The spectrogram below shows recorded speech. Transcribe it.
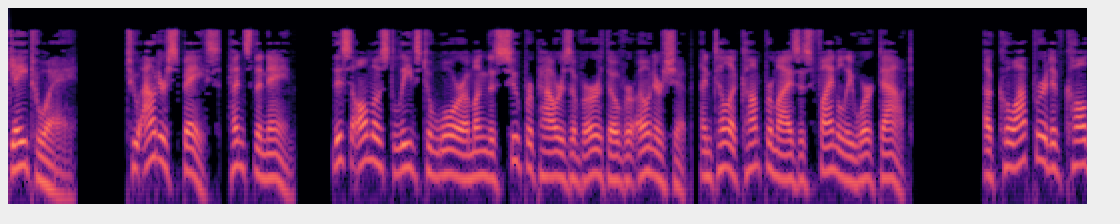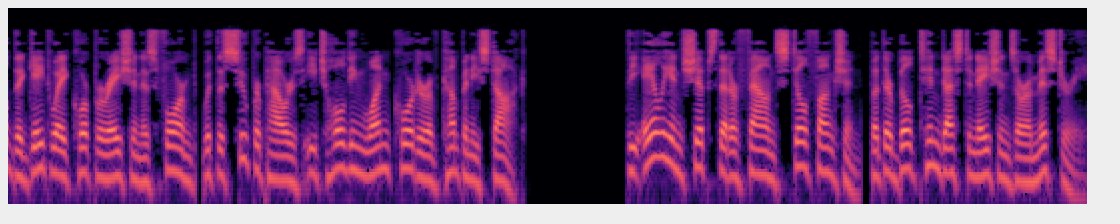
gateway to outer space, hence the name. This almost leads to war among the superpowers of Earth over ownership, until a compromise is finally worked out. A cooperative called the Gateway Corporation is formed, with the superpowers each holding one quarter of company stock. The alien ships that are found still function, but their built-in destinations are a mystery.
